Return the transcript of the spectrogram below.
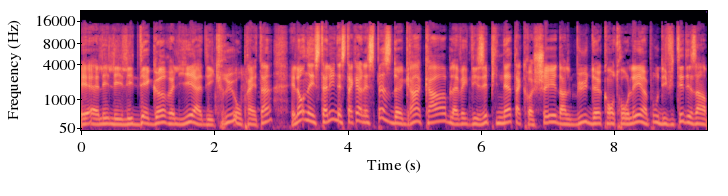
les, les, dégâts reliés à des crues au printemps. Et là, on a installé une estacade, une espèce de grand câble avec des épinettes accrochées dans le but de contrôler un peu ou d'éviter des embûches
